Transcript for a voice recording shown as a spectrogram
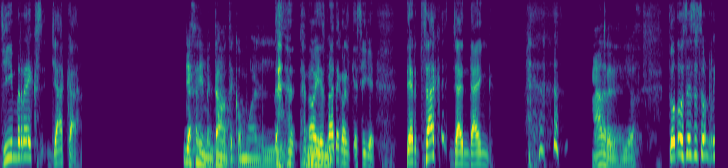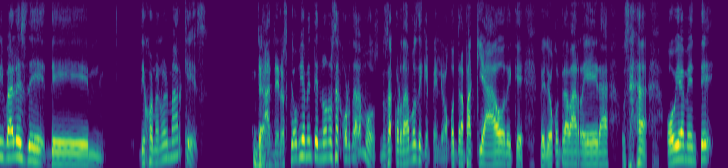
Jim Rex Yaka. Ya estás inventándote como el. no, y espérate con el que sigue. Terzak Yandang. Madre de Dios. Todos esos son rivales de, de Juan Manuel Márquez. Ah, de los que obviamente no nos acordamos. Nos acordamos de que peleó contra Paquiao, de que peleó contra Barrera. O sea, obviamente,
